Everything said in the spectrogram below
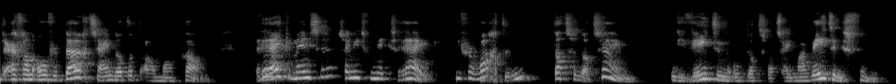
Ervan overtuigd zijn dat het allemaal kan. Rijke mensen zijn niet voor niks rijk. Die verwachten dat ze dat zijn. Die weten ook dat ze dat zijn, maar weten is voelen.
